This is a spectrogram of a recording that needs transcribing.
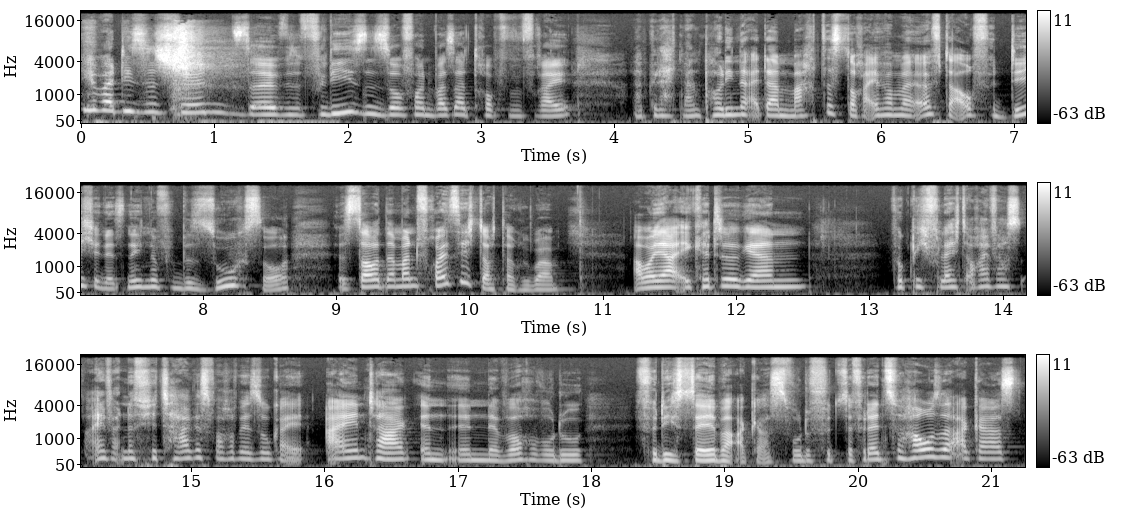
über diese schönen äh, Fliesen so von Wassertropfen frei. Und habe gedacht, Mann, Pauline, Alter, mach das doch einfach mal öfter, auch für dich und jetzt nicht nur für Besuch so. ist doch, man freut sich doch darüber. Aber ja, ich hätte gern wirklich vielleicht auch einfach, einfach eine Viertageswoche wäre so geil. Ein Tag in, in der Woche, wo du für dich selber ackerst, wo du für, für dein Zuhause ackerst,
